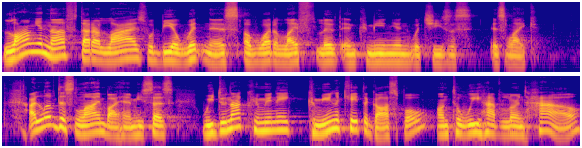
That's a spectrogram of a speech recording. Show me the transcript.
long enough that our lives would be a witness of what a life lived in communion with Jesus is like. I love this line by him. He says, We do not communicate communicate the gospel until we have learned how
